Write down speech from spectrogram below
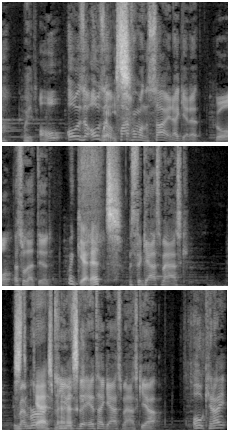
Wait. Oh, Oh, there's a, oh, there's a platform on the side. I get it. cool. That's what that did. We get it. It's the gas mask. It's the Remember gas to use the anti-gas mask? Yeah. Oh, can I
